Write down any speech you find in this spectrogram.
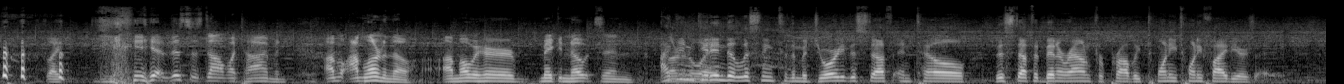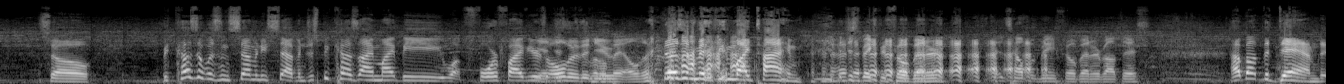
like, yeah, this is not my time, and I'm I'm learning though. I'm over here making notes and. I didn't away. get into listening to the majority of the stuff until this stuff had been around for probably 20, 25 years. So, because it was in 77, just because I might be, what, four or five years Yeah, older a than little you, bit older. doesn't make it my time. it just makes me feel better. It's helping me feel better about this. How about The Damned?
